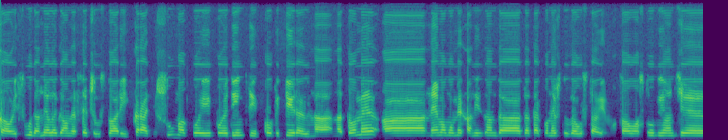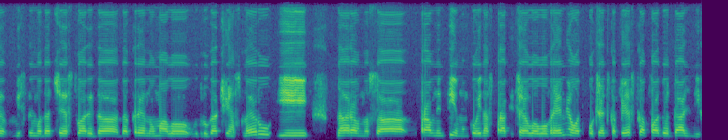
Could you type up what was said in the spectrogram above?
kao i svuda nelegalne seče u stvari krađe šuma koji pojedinci profitiraju na, na tome, a nemamo mehanizam da, da tako nešto zaustavimo. Sa ovom studijom će, mislimo da će stvari da, da krenu malo u drugačijem smeru i naravno sa pravnim timom koji nas prati celo ovo vreme od početka peska pa do daljnih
